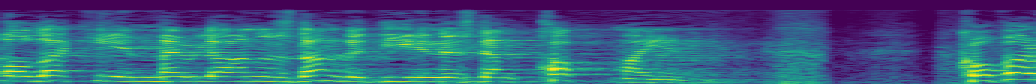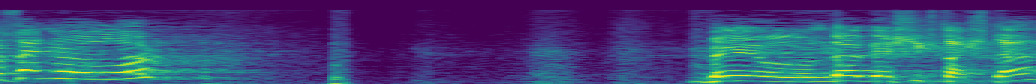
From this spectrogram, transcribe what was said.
ola ki Mevlanızdan ve dininizden kopmayın. Koparsa ne olur? Beyoğlu'nda, Beşiktaş'ta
